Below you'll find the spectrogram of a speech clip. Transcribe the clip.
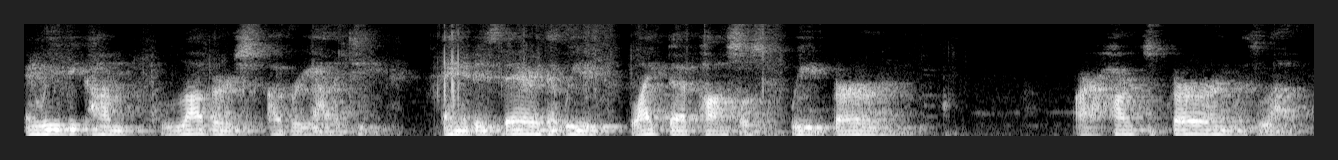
and we become lovers of reality. And it is there that we, like the apostles, we burn. Our hearts burn with love.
